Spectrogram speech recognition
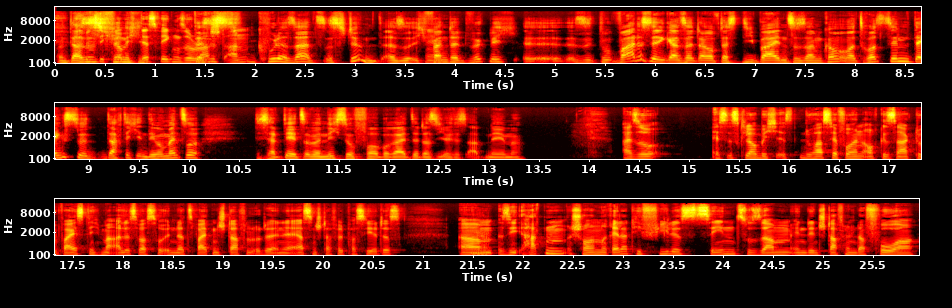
Und das, das ist, finde ich, deswegen so das ist an. Ein cooler Satz. Es stimmt. Also ich ja. fand halt wirklich, äh, du wartest ja die ganze Zeit darauf, dass die beiden zusammenkommen, aber trotzdem denkst du, dachte ich in dem Moment so, das habt ihr jetzt aber nicht so vorbereitet, dass ich euch das abnehme. Also es ist, glaube ich, ist, du hast ja vorhin auch gesagt, du weißt nicht mal alles, was so in der zweiten Staffel oder in der ersten Staffel passiert ist. Ähm, ja. Sie hatten schon relativ viele Szenen zusammen in den Staffeln davor,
